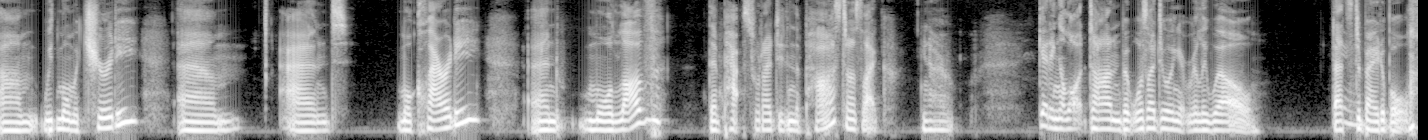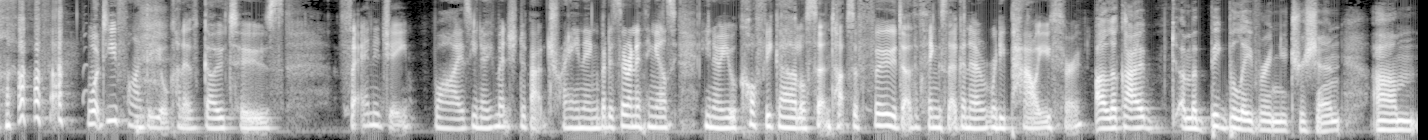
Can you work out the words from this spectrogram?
um, with more maturity um, and more clarity and more love than perhaps what I did in the past. I was like, you know, getting a lot done, but was I doing it really well? That's yeah. debatable. what do you find are your kind of go tos for energy? wise you know you mentioned about training but is there anything else you know you're a coffee girl or certain types of food that are the things that are going to really power you through uh, look I, i'm a big believer in nutrition um,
